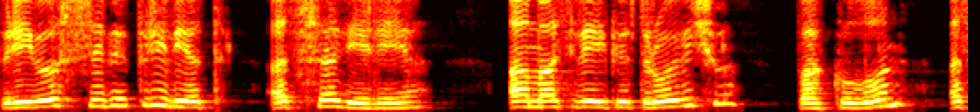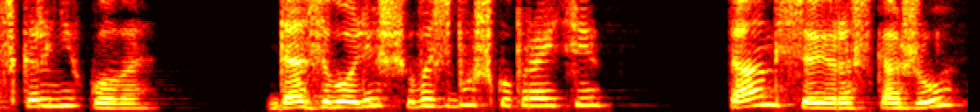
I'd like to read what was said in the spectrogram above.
Привез себе привет от Савелия, а Матвею Петровичу поклон от Скорнякова. Дозволишь в избушку пройти? Там все и расскажу.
